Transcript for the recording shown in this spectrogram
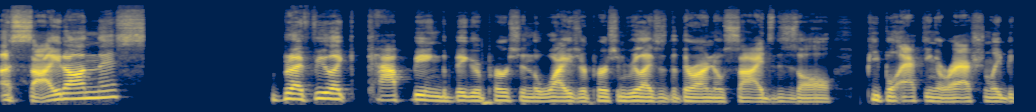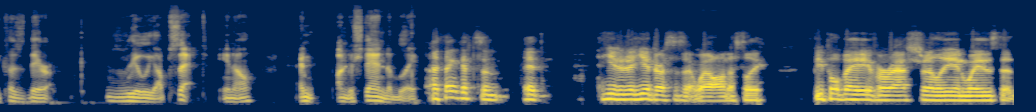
a side on this but i feel like cap being the bigger person the wiser person realizes that there are no sides this is all people acting irrationally because they're really upset you know and understandably I think it's a it. He he addresses it well, honestly. People behave irrationally in ways that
